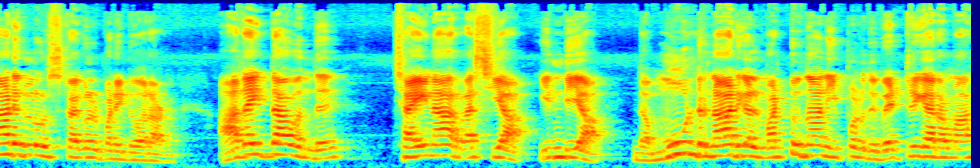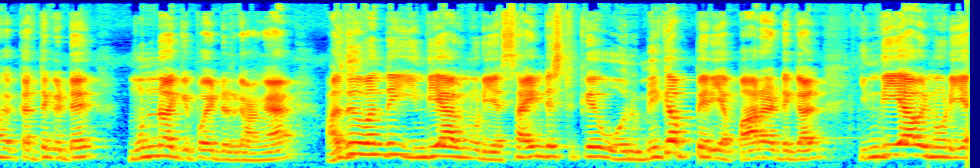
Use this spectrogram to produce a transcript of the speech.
நாடுகளும் ஸ்ட்ரகிள் பண்ணிட்டு வராங்க. அதைத்தான் வந்து சைனா ரஷ்யா இந்தியா இந்த மூன்று நாடுகள் மட்டும்தான் இப்பொழுது வெற்றிகரமாக கற்றுக்கிட்டு முன்னோக்கி போயிட்டு இருக்காங்க. அது வந்து இந்தியாவினுடைய சயின்டிஸ்டுக்கு ஒரு மிகப்பெரிய பாராட்டுகள். இந்தியாவினுடைய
